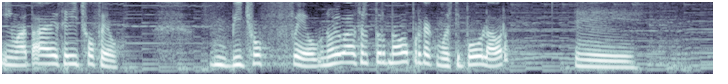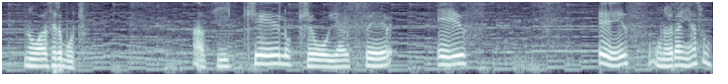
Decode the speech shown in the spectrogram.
Y mata a ese bicho feo. Bicho feo. No le va a hacer tornado porque como es tipo volador. Eh, no va a hacer mucho. Así que lo que voy a hacer es. Es un arañazo.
